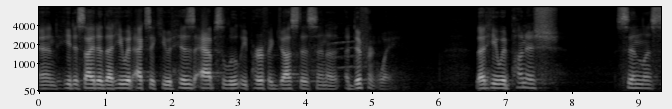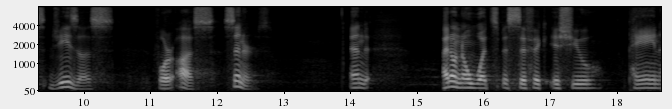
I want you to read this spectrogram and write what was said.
and he decided that he would execute his absolutely perfect justice in a, a different way. That he would punish sinless Jesus for us, sinners. And I don't know what specific issue, pain,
